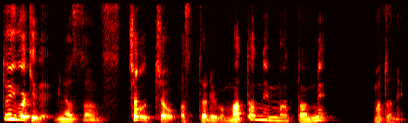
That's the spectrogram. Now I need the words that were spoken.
というわけで皆さん chao chao hasta luego またねまたねまたね。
